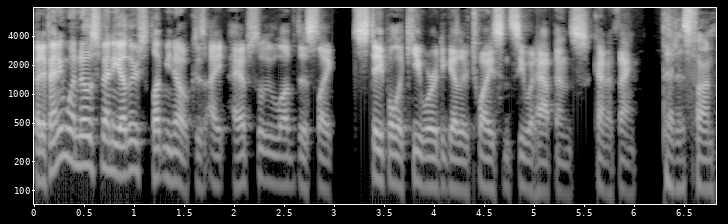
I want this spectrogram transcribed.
But if anyone knows of any others, let me know because I, I absolutely love this like staple a keyword together twice and see what happens kind of thing. That is fun.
